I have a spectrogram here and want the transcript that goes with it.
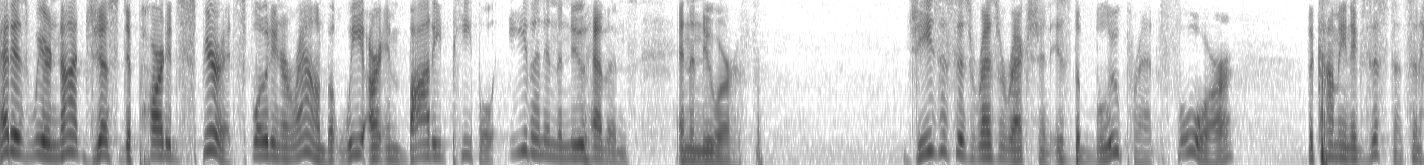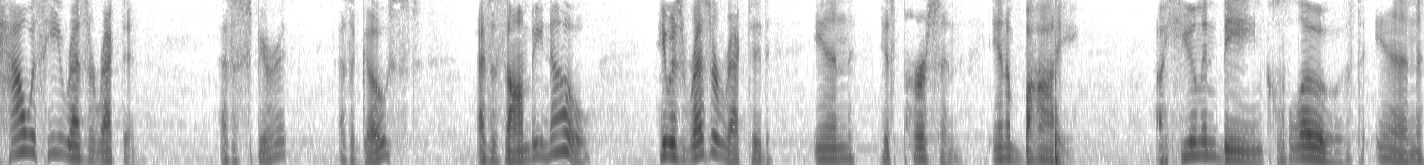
That is, we are not just departed spirits floating around, but we are embodied people, even in the new heavens and the new earth. Jesus' resurrection is the blueprint for the coming existence. And how was he resurrected? As a spirit? As a ghost? As a zombie? No. He was resurrected in his person, in a body, a human being clothed in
